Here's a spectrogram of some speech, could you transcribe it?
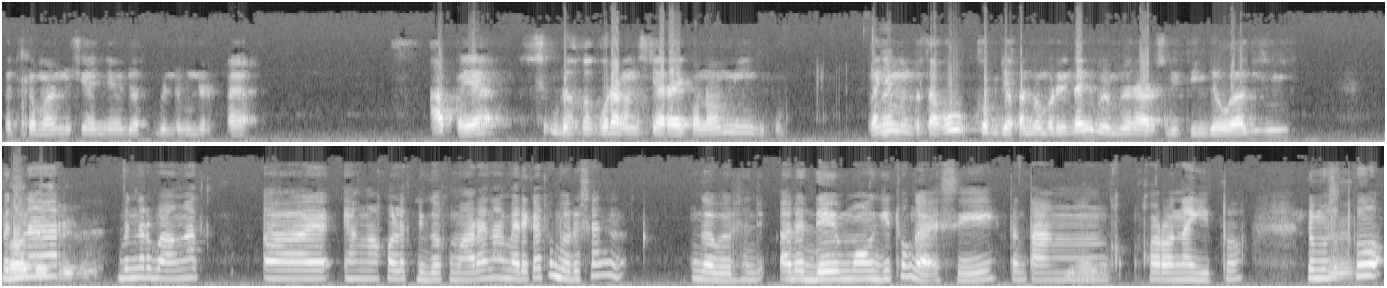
Ketika manusianya udah bener-bener kayak apa ya udah kekurangan secara ekonomi gitu. Makanya menurut aku kebijakan pemerintah ini benar-benar harus ditinjau lagi sih. Soal bener banget. Eh, yang aku lihat juga kemarin Amerika tuh barusan nggak barusan ada demo gitu nggak sih tentang Hmm. corona gitu? Dan maksudku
